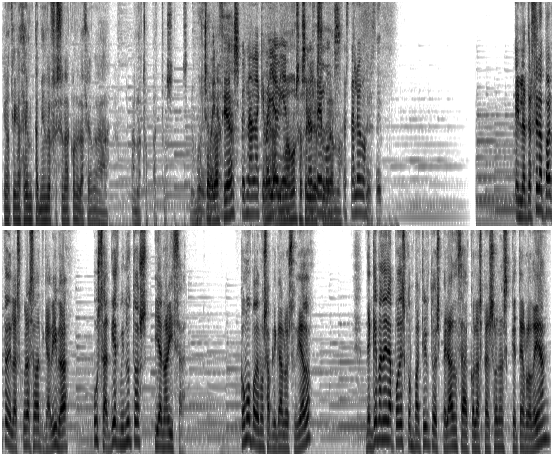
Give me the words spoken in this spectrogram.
que nos tiene que hacer también reflexionar con relación a, a nuestros pactos. muchas gracias. Pues nada, que vaya bien. Vamos a seguir Nos vemos. Estudiando. Hasta luego. En la tercera parte de la Escuela Sabática Viva, usa 10 minutos y analiza. ¿Cómo podemos aplicar lo estudiado? ¿De qué manera puedes compartir tu esperanza con las personas que te rodean?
